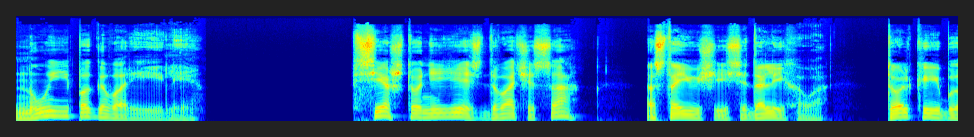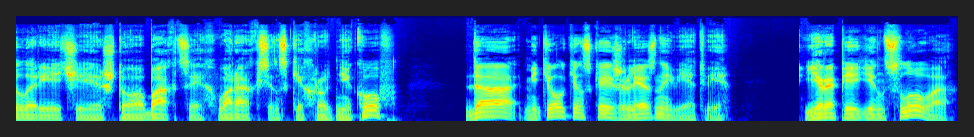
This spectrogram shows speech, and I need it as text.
Ну и поговорили. Все, что не есть два часа, остающиеся до Лихова, только и было речи, что об акциях вараксинских рудников — да, Метелкинской железной ветви. Еропегин слово,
